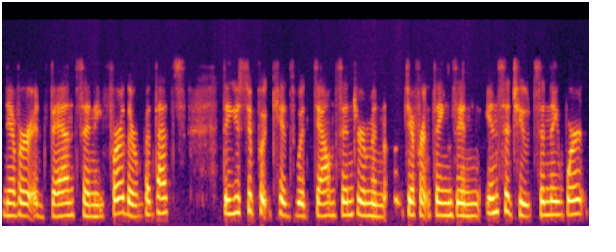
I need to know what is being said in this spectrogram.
never advance any further. But that's they used to put kids with Down syndrome and different things in institutes, and they weren't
